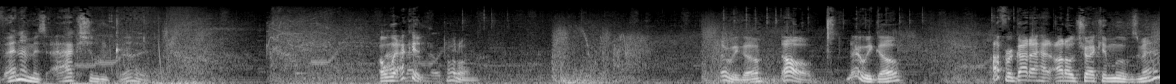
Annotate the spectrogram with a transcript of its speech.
Venom is actually good. Oh wait, I could. Hold on. There we go. Oh, there we go. I forgot I had auto tracking moves, man.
